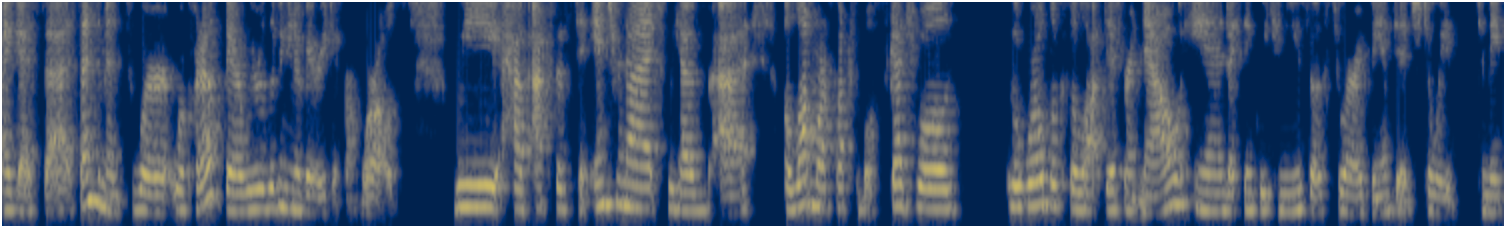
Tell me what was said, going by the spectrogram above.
I guess uh, sentiments were were put out there, we were living in a very different world. We have access to internet. We have uh, a lot more flexible schedules the world looks a lot different now and i think we can use those to our advantage to ways to make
